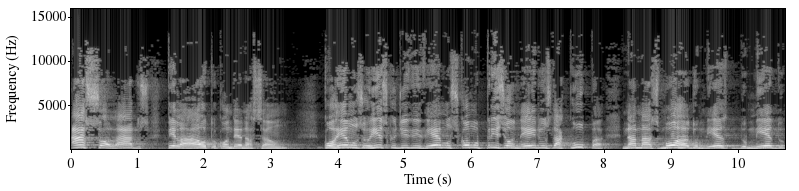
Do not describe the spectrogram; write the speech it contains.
assolados pela autocondenação. Corremos o risco de vivermos como prisioneiros da culpa na masmorra do medo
